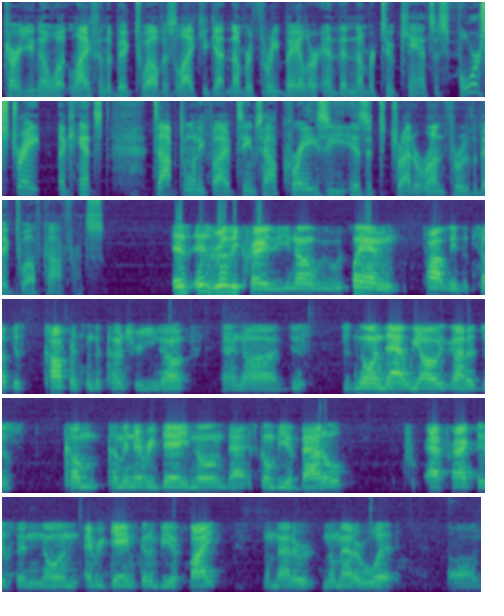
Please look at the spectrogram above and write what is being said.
Kurt, you know what life in the Big 12 is like. You got number three Baylor and then number two Kansas. Four straight against top 25 teams. How crazy is it to try to run through the Big 12 conference? It's, it's really crazy. You know, we're playing probably the toughest conference in the country. You know, and uh, just just knowing that we always got to just come come in every day knowing that it's going to be a battle at practice and knowing every game's going to be a fight no matter no matter what. Um,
